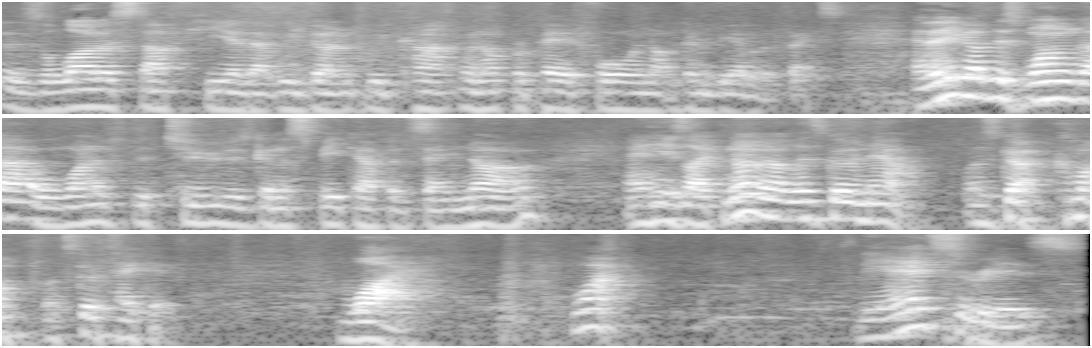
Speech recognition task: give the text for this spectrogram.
there's a lot of stuff here that we don't we can't we're not prepared for we're not going to be able to face and then you got this one guy or one of the two who's going to speak up and say no and he's like no no let's go now. Let's go. Come on let's go take it. Why? Why? The answer is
